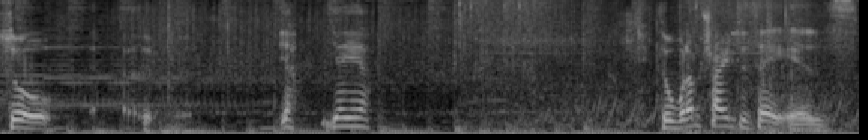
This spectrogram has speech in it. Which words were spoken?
So, uh, yeah, yeah, yeah. So what I'm trying to say is,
